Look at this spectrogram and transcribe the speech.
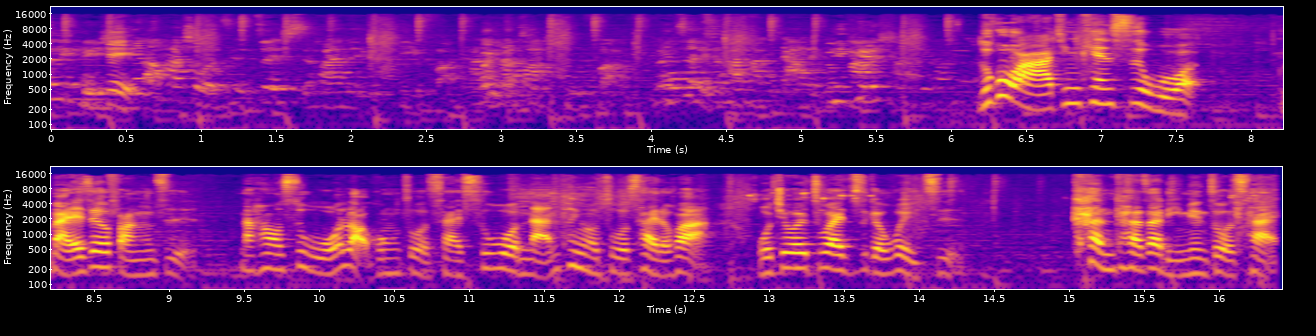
这里可以洗这个的话是我自己最喜欢的一个地方，它是厨房，因为这里的话它加了一个马桶。如果啊，今天是我买了这个房子，然后是我老公做菜，是我男朋友做菜的话，我就会坐在这个位置，看他在里面做菜，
